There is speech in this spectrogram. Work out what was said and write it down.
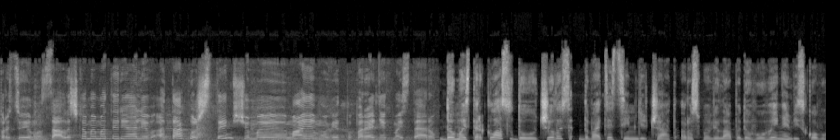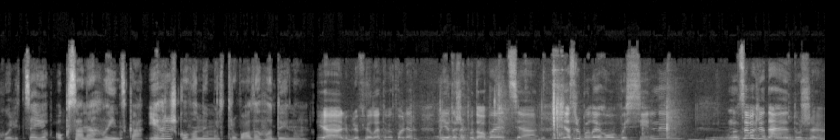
працюємо з залишками матеріалів, а також з тим, що ми маємо від попередніх майстерок. До майстер-класу долучилось 27 дівчат, розповіла педагогиня військового ліцею Оксана Глинська. Іграшку вони майстрували годину. Я люблю фіолетовий колір. Мені дуже подобається. Я зробила його весільним. Ну, це виглядає дуже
